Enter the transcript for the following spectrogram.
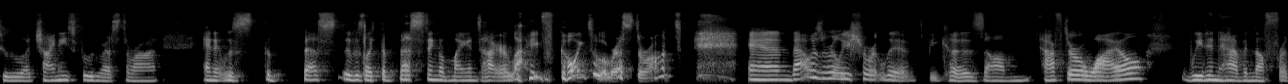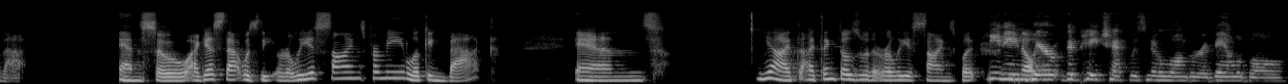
to a Chinese food restaurant, and it was the best it was like the best thing of my entire life going to a restaurant. And that was really short lived because um, after a while we didn't have enough for that. And so i guess that was the earliest signs for me looking back. And yeah i, th- I think those were the earliest signs but meaning you know, where the paycheck was no longer available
